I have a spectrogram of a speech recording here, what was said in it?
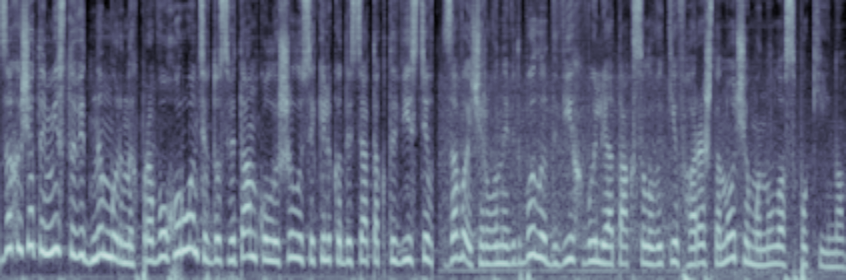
Захищати місто від немирних правоохоронців до світанку лишилося кілька десят активістів. За вечір вони відбили дві хвилі атак силовиків, а решта ночі минула спокійно.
